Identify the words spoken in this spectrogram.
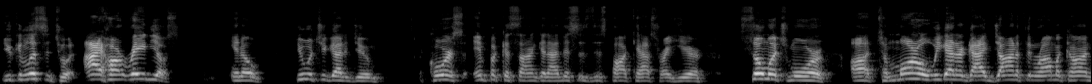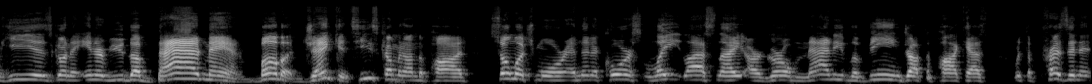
You can listen to it, iHeartRadios. You know, do what you got to do. Of course, Impa. This is this podcast right here. So much more. Uh, tomorrow we got our guy Jonathan Ramakan. He is going to interview the bad man, Bubba Jenkins. He's coming on the pod. So much more. And then, of course, late last night, our girl Maddie Levine dropped the podcast with the president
